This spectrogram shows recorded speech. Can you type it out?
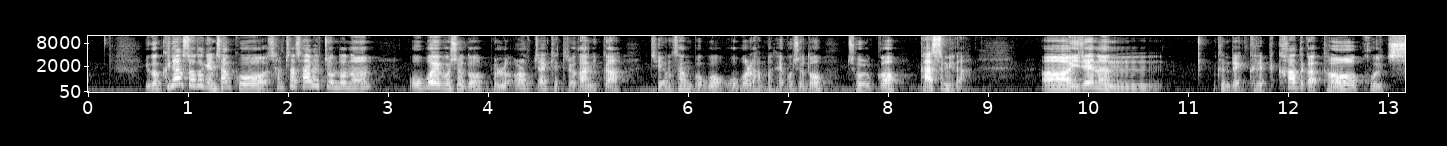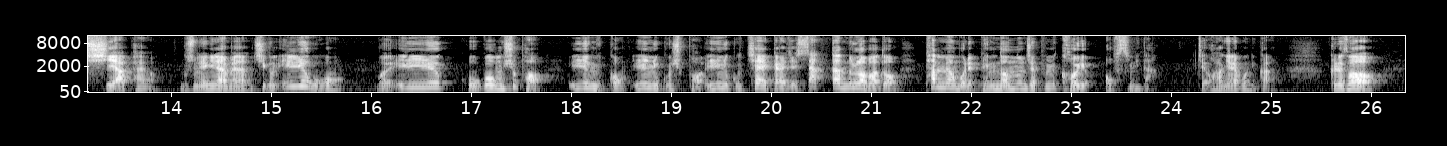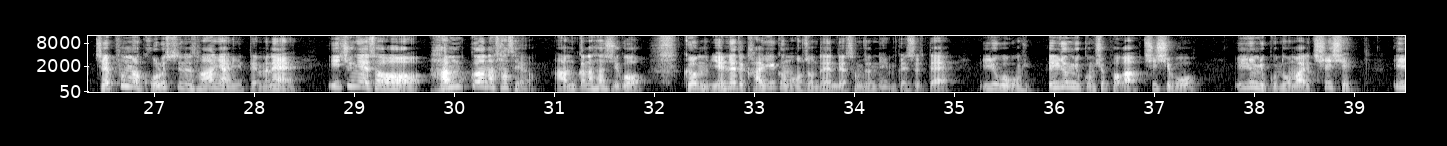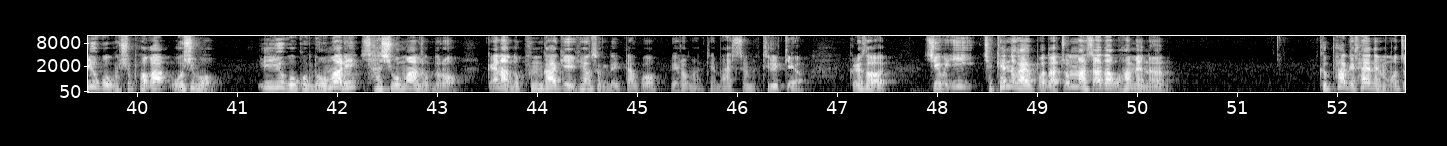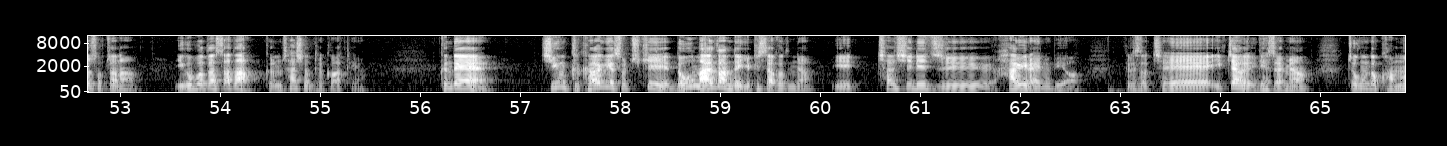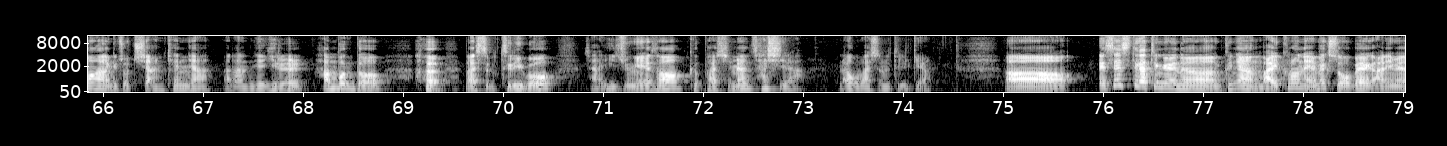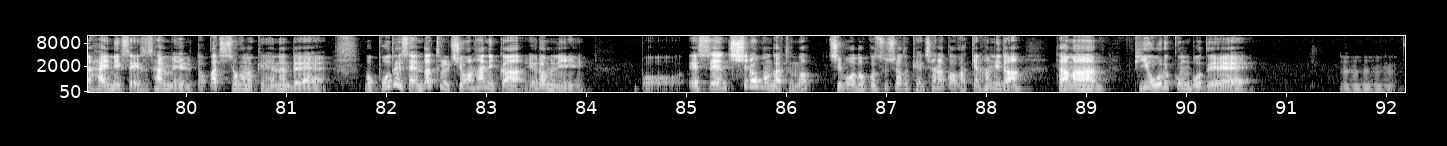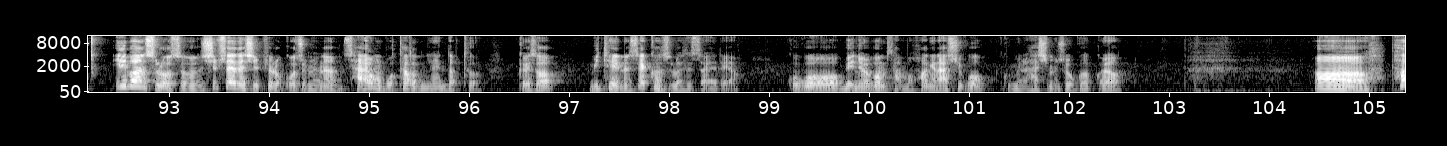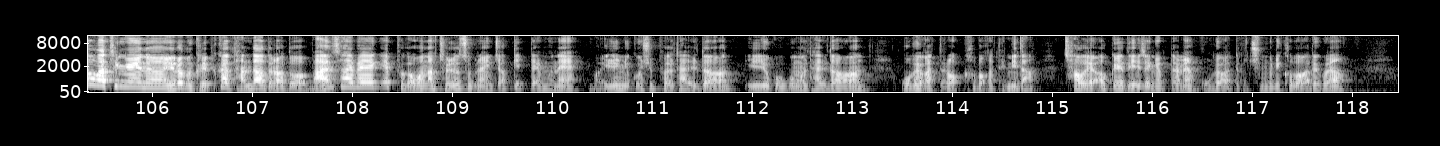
이거 그냥 써도 괜찮고 3400 정도는 오버해 보셔도 별로 어렵지 않게 들어가니까 제 영상 보고 오버를 한번 해보셔도 좋을 것 같습니다. 어, 이제는 근데 그래픽 카드가 더 골치 아파요. 무슨 얘기냐면 지금 1650, 뭐 1650 슈퍼, 1660, 1660 슈퍼, 1660 Ti까지 싹 다 눌러봐도 판매몰이 100 넘는 제품이 거의 없습니다. 제가 확인해 보니까. 그래서 제품을 고를 수 있는 상황이 아니기 때문에 이 중에서 아무거나 사세요. 아무거나 사시고 그럼 얘네들 가격은 어느 정도 된대요, 성전님. 그랬을 때 1650, 1660 슈퍼가 75, 1660 normal이 70, 1650 슈퍼가 55, 1650 노말이 45만원 정도로 꽤나 높은 가격이 형성되어 있다고 여러분한테 말씀을 드릴게요. 그래서 지금 이 적혀있는 가격보다 좀만 싸다고 하면은 급하게 사야 되면 어쩔 수 없잖아. 이거보다 싸다. 그럼 사셔도 될 것 같아요. 근데 지금 그 가격이 솔직히 너무 말도 안 되게 비싸거든요. 이 1000 시리즈 하위 라인업이요. 그래서 제 입장을 얘기하자면 조금 더 관망하는 게 좋지 않겠냐라는 얘기를 한 번 더 말씀드리고 자, 이 중에서 급하시면 사시라 라고 말씀을 드릴게요. 어, SSD 같은 경우에는 그냥 마이크론 MX500 아니면 하이닉스 S31 똑같이 적어놓긴 했는데 뭐 보드에서 엔더트를 지원하니까 여러분이 뭐 SN750 같은 거 집어넣고 쓰셔도 괜찮을 것 같긴 합니다. 다만 B560 보드에 음, 1번 슬롯은 10세대 CPU를 꽂으면 사용을 못하거든요. M.2. 그래서 밑에 있는 second 슬롯에 써야 돼요. 그거 매뉴얼 보면서 한번 확인하시고 구매를 하시면 좋을 것 같고요. 어, 파워 같은 경우에는 여러분 그래픽카드 단다 하더라도 1400F가 워낙 전력 소비량이 적기 때문에 뭐 1660 슈퍼를 달던 1650을 달던 500W로 커버가 됩니다. 차후에 업그레이드 예정이 없다면 500W로 충분히 커버가 되고요.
